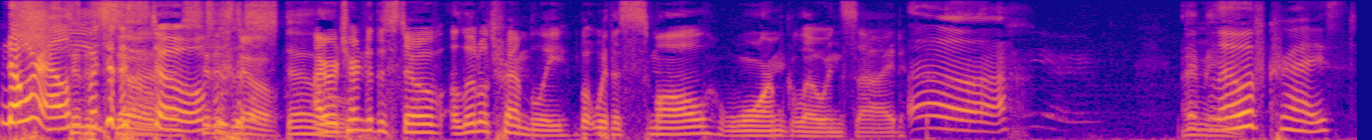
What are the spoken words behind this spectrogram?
nowhere else, To the but to the stove. stove. To the stove. stove. I returned to the stove, a little trembly, but with a small, warm glow inside. Ugh. I The mean, glow of Christ.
